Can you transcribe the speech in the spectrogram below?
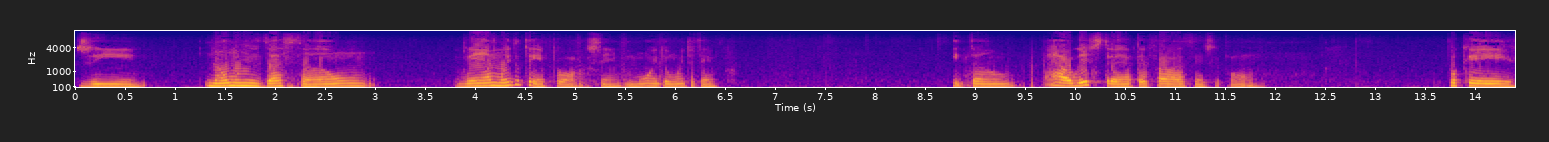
de não humanização vem há muito tempo, assim, muito, muito tempo. Então, é algo estranho até falar assim, tipo. Porque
